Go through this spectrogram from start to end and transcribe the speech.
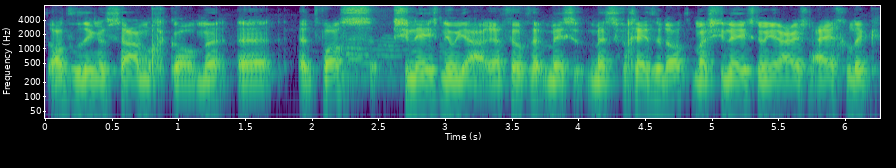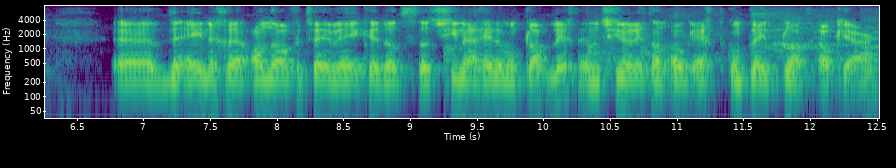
aantal dingen samengekomen. het was Chinees nieuwjaar. Hè? Veel mensen vergeten dat. Maar Chinees nieuwjaar is eigenlijk uh, de enige anderhalve, twee weken dat, dat China helemaal plat ligt. En China ligt dan ook echt compleet plat elk jaar.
